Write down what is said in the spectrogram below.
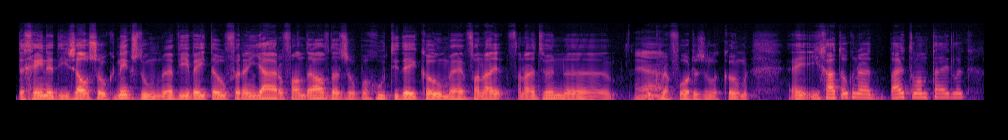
Degene die zelfs ook niks doen, eh, wie weet over een jaar of anderhalf dat ze op een goed idee komen en vanuit, vanuit hun eh, Ja, ook naar voren zullen komen. Hey, je gaat ook naar het buitenland tijdelijk?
